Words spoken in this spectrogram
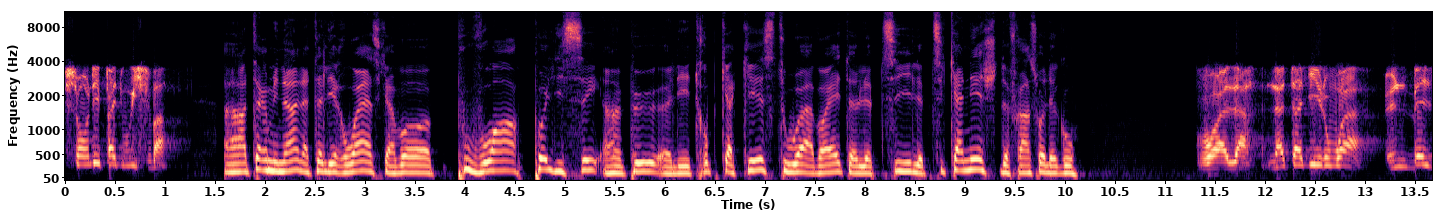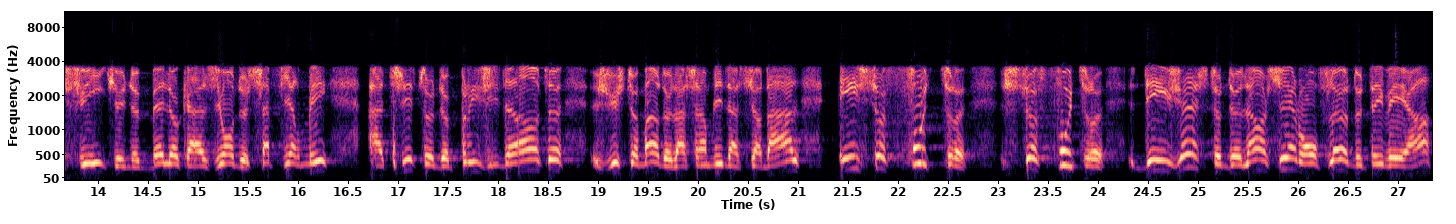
son épanouissement. En terminant, Nathalie Roy, est-ce qu'elle va pouvoir polisser un peu euh, les troupes caquistes ou elle va être le petit, le petit caniche de François Legault? Voilà, Nathalie Roy, une belle fille qui a une belle occasion de s'affirmer à titre de présidente justement de l'Assemblée nationale et se foutre, se foutre des gestes de l'ancien ronfleur de TVA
